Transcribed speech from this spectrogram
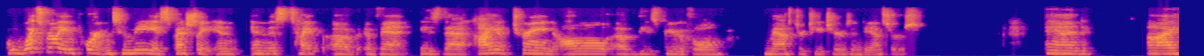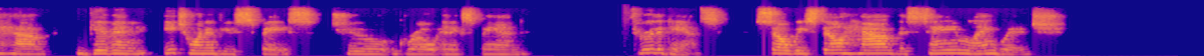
what's really important to me, especially in in this type of event, is that I have trained all of these beautiful master teachers and dancers, and I have given each one of you space to grow and expand through the dance so we still have the same language.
